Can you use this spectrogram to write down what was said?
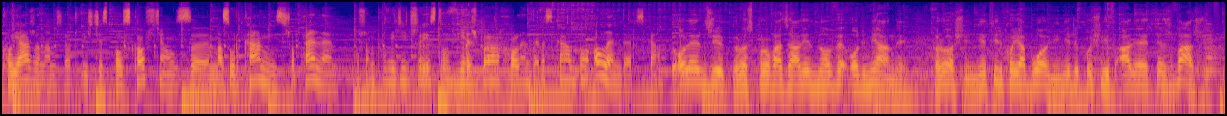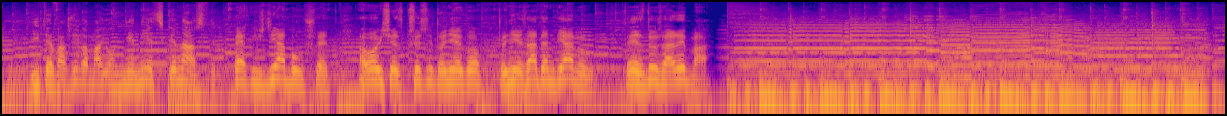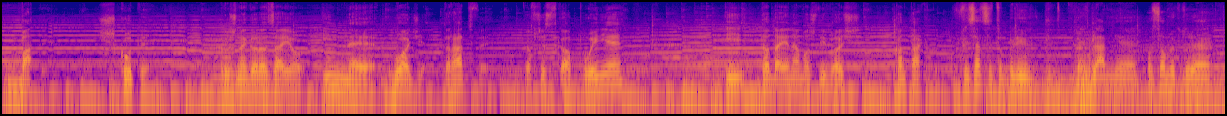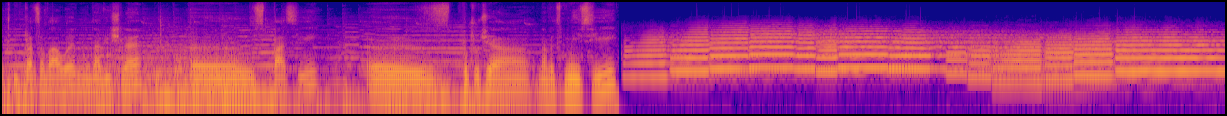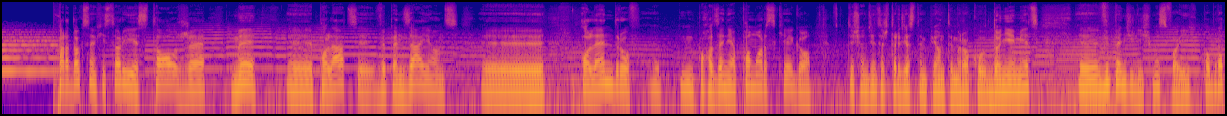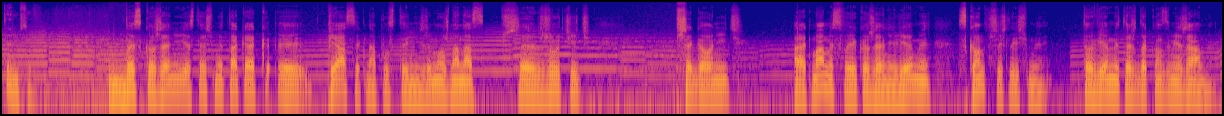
kojarzy nam się oczywiście z polskością, z Mazurkami, z Chopinem, możemy powiedzieć, że jest to wierzba holenderska albo olenderska. Olędrzy rozprowadzali nowe odmiany roślin, nie tylko jabłoni, nie tylko śliw, ale też warzyw. I te warzywa mają niemieckie nazwy. Jakiś diabeł wszedł, a ojciec krzyczy do niego, to nie żaden diabeł, to jest duża ryba. Szkuty, różnego rodzaju inne łodzie, tratwy. To wszystko płynie i to daje nam możliwość kontaktu. Frysacy to byli dla mnie osoby, które pracowały na Wiśle e, z pasji, e, z poczucia nawet misji. Paradoksem historii jest to, że my, e, Polacy, wypędzając e, Olendrów pochodzenia pomorskiego w 1945 roku do Niemiec, e, wypędziliśmy swoich pobratymców. Bez korzeni jesteśmy tak jak piasek na pustyni, że można nas przerzucić, przegonić, a jak mamy swoje korzenie, wiemy skąd przyszliśmy, to wiemy też dokąd zmierzamy.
